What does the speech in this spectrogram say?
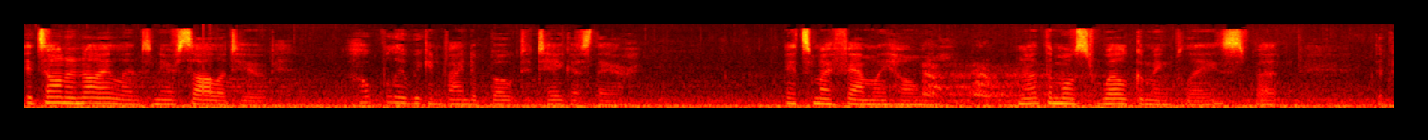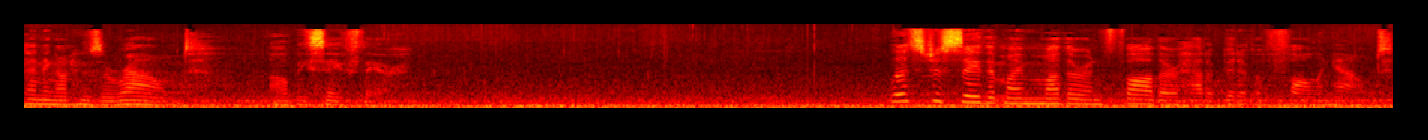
It's on an island near Solitude. Hopefully we can find a boat to take us there. It's my family home. Not the most welcoming place, but depending on who's around, I'll be safe there. Let's just say that my mother and father had a bit of a falling out.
